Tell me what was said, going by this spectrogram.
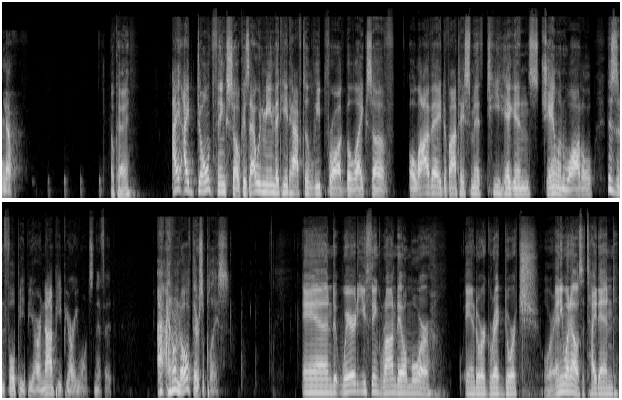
No. Okay. I, I don't think so because that would mean that he'd have to leapfrog the likes of Olave, DeVonta Smith, Tee Higgins, Jaylen Waddle. This is in full PPR, non PPR. He won't sniff it. I, I don't know if there's a place. And where do you think Rondale Moore and or Greg Dortch or anyone else, a tight end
